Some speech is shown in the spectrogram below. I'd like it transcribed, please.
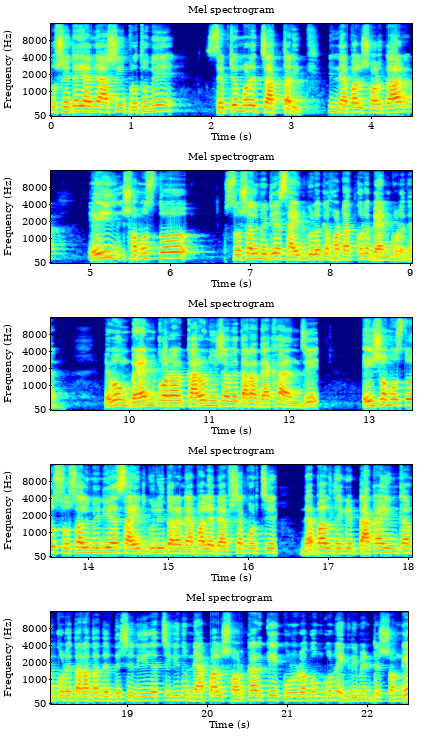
তো সেটাই আমি আসি প্রথমে সেপ্টেম্বরের চার তারিখ। নেপাল সরকার এই সমস্ত সোশ্যাল মিডিয়া সাইটগুলোকে হঠাৎ করে ব্যান করে দেন এবং ব্যান করার কারণ হিসাবে তারা দেখান যে এই সমস্ত সোশ্যাল মিডিয়া সাইটগুলি তারা নেপালে ব্যবসা করছে। নেপাল থেকে টাকা ইনকাম করে তারা তাদের দেশে নিয়ে যাচ্ছে, কিন্তু নেপাল সরকারকে কোনো রকম কোনো এগ্রিমেন্টের সঙ্গে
